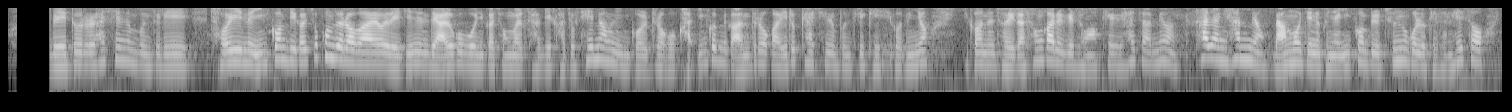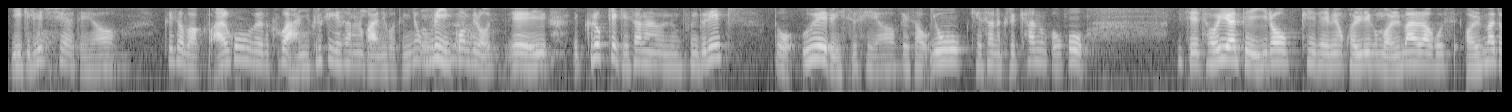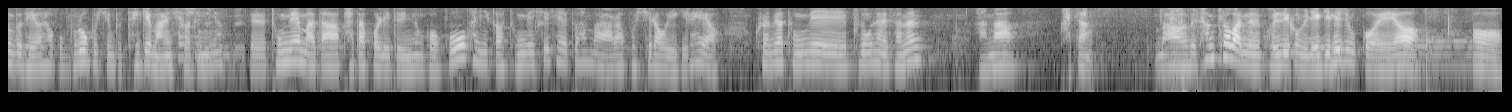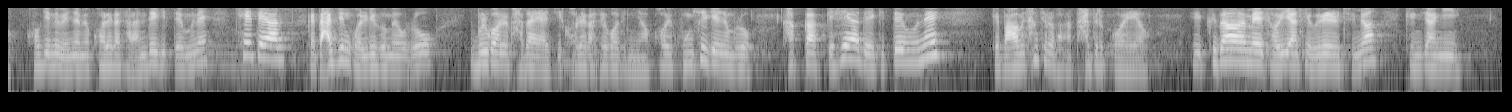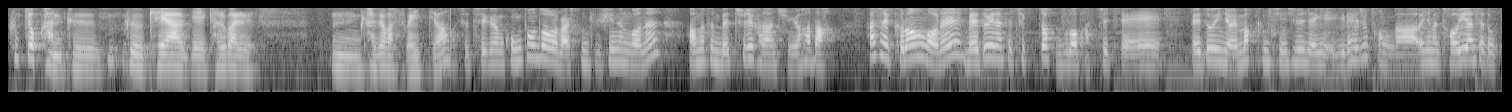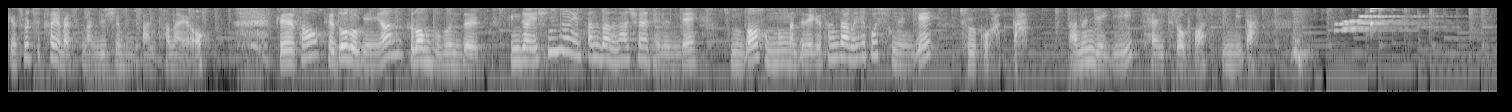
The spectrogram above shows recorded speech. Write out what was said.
매도를 하시는 분들이 저희는 인건비가 조금 들어가요 얘기했는데 알고 보니까 정말 자기 가족 세명인걸 들어가고 가- 인건비가 안 들어가 이렇게 하시는 분들이 계시거든요. 이거는 저희가 성과를 정확하게 하자면 사장이 한 명, 나머지는 그냥 인건비를 주는 걸로 계산해서 얘기를 해주셔야 돼요. 그래서 막 알고 보면 그거 아니 그렇게 계산하는 거 아니거든요. 우리 인건비는 어, 예, 예, 그렇게 계산하는 분들이 또 의외로 있으세요. 그래서 요 계산은 그렇게 하는 거고 이제 저희한테 이렇게 되면 권리금 얼마라고 쓰- 얼마 정도 돼요 하고 물어보시는 분 되게 많으시거든요. 예, 동네마다 바닥 권리도 있는 거고 하니까 동네 시세도 한번 알아보시라고 얘기를 해요. 그러면 동네 부동산에서는 아마 가장 마음에 상처받는 권리금을 얘기를 해줄 거예요. 어, 거기는 왜냐하면 거래가 잘 안 되기 때문에 최대한 그러니까 낮은 권리금으로 물건을 받아야지 거래가 되거든요. 거의 공실 개념으로 가깝게 해야 되기 때문에 마음의 상처를 받- 받을 거예요. 그 다음에 저희한테 의뢰를 주면 굉장히 흡족한 그, 그 계약의 결과를 음, 가져갈 수가 있죠. 지금 공통적으로 말씀 주시는 거는 아무튼 매출이 가장 중요하다. 사실 그런 거를 매도인한테 직접 물어봤을 때 매도인이 얼마큼 진실되게 얘기를 해줄 건가. 왜냐면 저희한테도 그렇게 솔직하게 말씀 안 주시는 분들이 많잖아요. 그래서 되도록이면 그런 부분들 굉장히 신중히 판단을 하셔야 되는데 좀 더 전문가들에게 상담을 해보시는 게 좋을 것 같다. 라는 얘기 잘 들어보았습니다.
